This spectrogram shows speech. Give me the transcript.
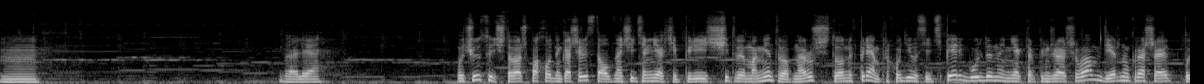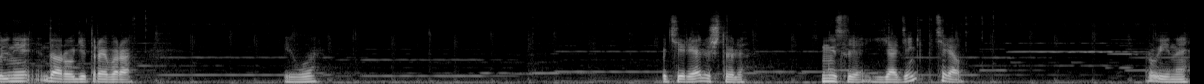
М -м. Далее. Вы чувствуете, что ваш походный кошель стал значительно легче. Пересчитывая моменты, вы обнаружите, что он и впрямь проходился. Теперь Гульдены, некоторые принадлежащие вам, верно украшают пыльные дороги Тревора. Его. Потеряли, что ли? В смысле, я деньги потерял? Руины.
